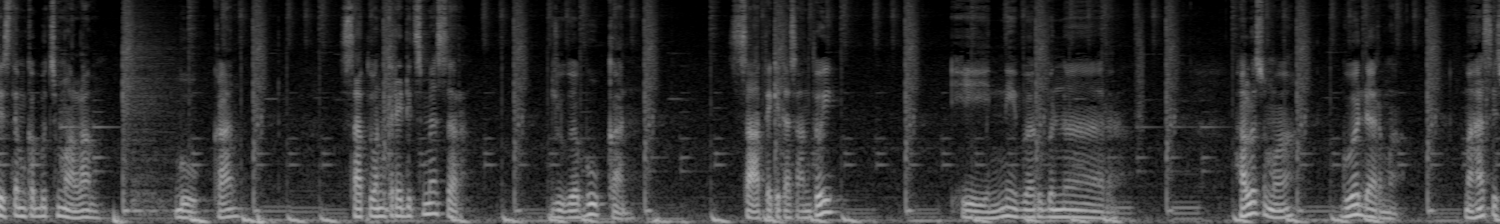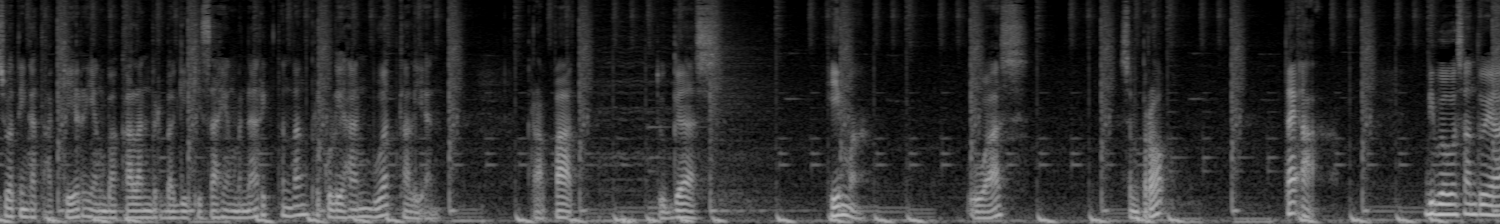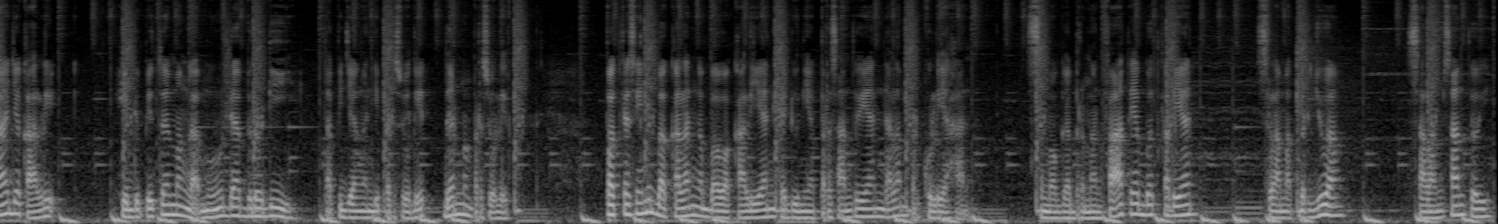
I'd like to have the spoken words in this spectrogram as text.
Sistem kebut semalam? Bukan. Satuan kredit semester? Juga bukan. Saatnya kita santuy? Ini baru benar. Halo semua, gue Dharma. Mahasiswa tingkat akhir yang bakalan berbagi kisah yang menarik tentang perkuliahan buat kalian. Rapat, tugas, hima, uas, sempro, TA. Di bawah santuy aja kali. Hidup itu emang gak mudah brodi, tapi jangan dipersulit dan mempersulit. Podcast ini bakalan ngebawa kalian ke dunia persantuyan dalam perkuliahan. Semoga bermanfaat ya buat kalian. Selamat berjuang. Salam santuy.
